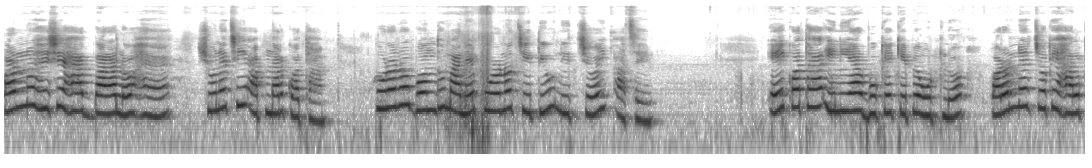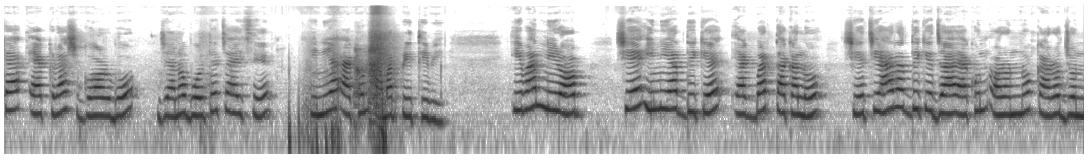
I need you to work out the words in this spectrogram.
অরণ্য হেসে হাত বাড়ালো হ্যাঁ শুনেছি আপনার কথা। পুরনো বন্ধু মানে পুরনো স্মৃতিও নিশ্চয়ই আছে। এই কথা ইনিয়ার বুকে কেঁপে উঠল। অরণ্যের চোখে হালকা একরাশ গর্ব যেন বলতে চাইছে, ইনিয়া এখন আমার পৃথিবী। ইভান নীরব, সে ইনিয়ার দিকে একবার তাকালো। সে চেহারার দিকে যা এখন অরণ্য কারোর জন্য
